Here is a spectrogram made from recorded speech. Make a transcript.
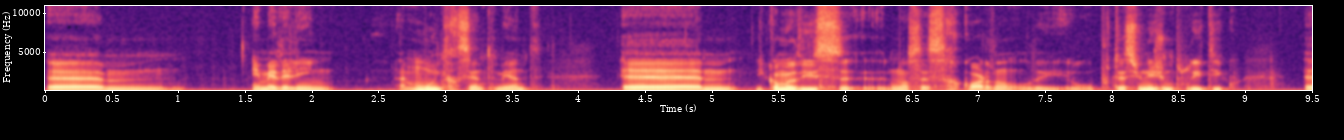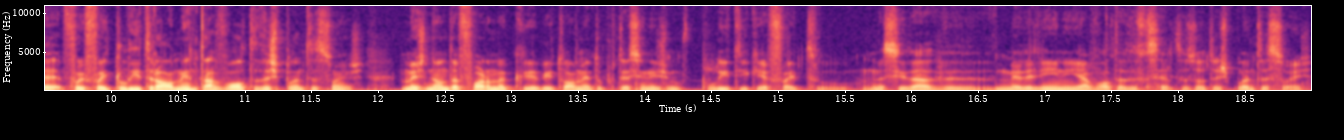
ahm, em Medellín muito recentemente. E como eu disse, não sei se recordam, o protecionismo político ah, foi feito literalmente à volta das plantações, mas não da forma que habitualmente o protecionismo político é feito na cidade de- de Medellín e à volta de certas outras plantações.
